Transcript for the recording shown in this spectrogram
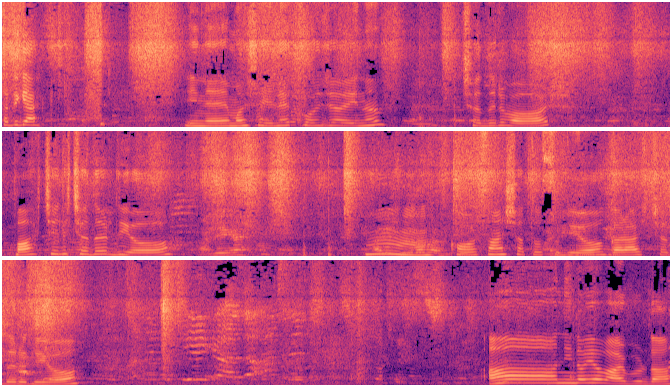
Hadi gel. Yine Maşa ile Koca Ayı'nın çadırı var. Bahçeli çadır diyor. Hmm, korsan şatosu diyor. Garaj çadırı diyor. Aa Nilo'ya var burada.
